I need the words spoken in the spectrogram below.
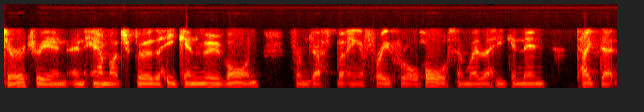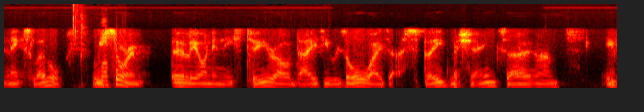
territory and, and how much further he can move on from just being a free for all horse and whether he can then take that next level. We well, saw him early on in his two year old days, he was always a speed machine. So um, he's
